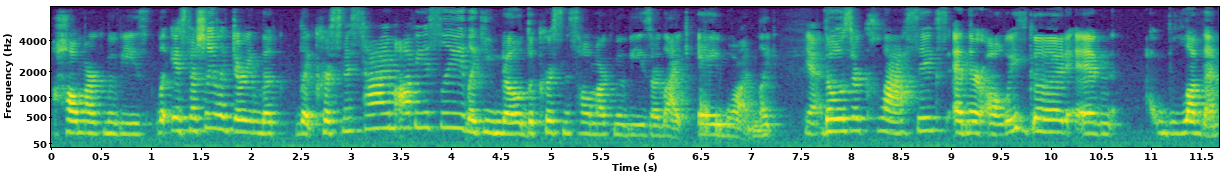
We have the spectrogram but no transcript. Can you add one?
Hallmark movies, like, especially like during the like Christmas time. Obviously, like you know, the Christmas Hallmark movies are like a one. Like Yes. those are classics, and they're always good, and I love them.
